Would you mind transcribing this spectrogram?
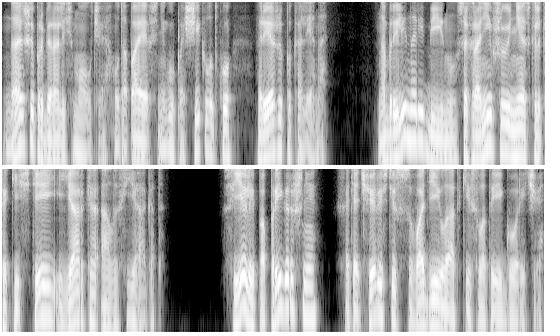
Дальше пробирались молча, утопая в снегу по щиколотку, реже по колено. Набрели на рябину, сохранившую несколько кистей ярко-алых ягод. Съели по пригоршне, хотя челюсти сводила от кислоты и горечи.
